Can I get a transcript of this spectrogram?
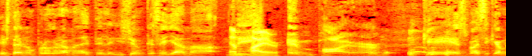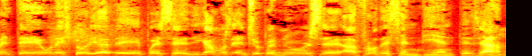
está en un programa de televisión que se llama The Empire. Empire, que es básicamente una historia de, pues, eh, digamos, entrepreneurs eh, afrodescendientes, ¿ya?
